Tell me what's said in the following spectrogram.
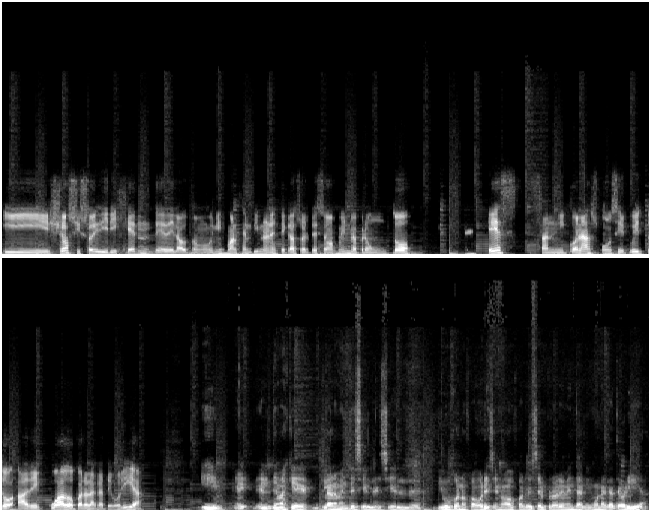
y yo si soy dirigente del automovilismo argentino, en este caso el TC2000, me pregunto, ¿es San Nicolás un circuito adecuado para la categoría? Y eh, el tema es que claramente si el, dibujo no favorece, no va a favorecer probablemente a ninguna categoría.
